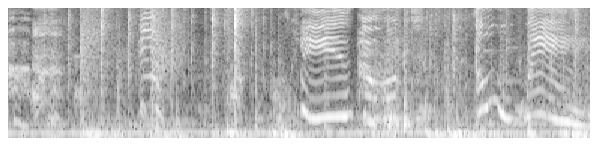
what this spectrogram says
Please don't. Go away.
